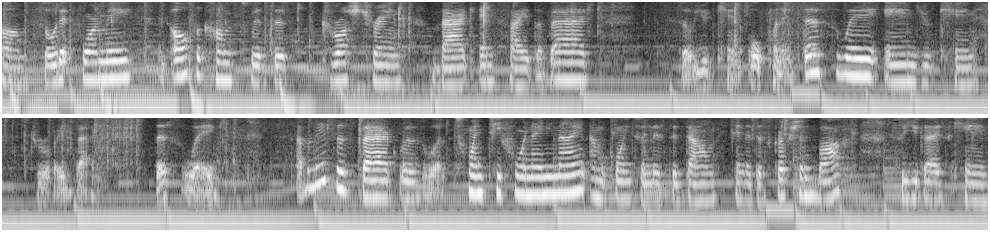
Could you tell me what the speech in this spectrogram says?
um, sewed it for me. It also comes with this drawstring bag inside the bag. So you can open it this way and you can draw it back this way. I believe this bag was what $24.99. I'm going to list it down in the description box so you guys can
